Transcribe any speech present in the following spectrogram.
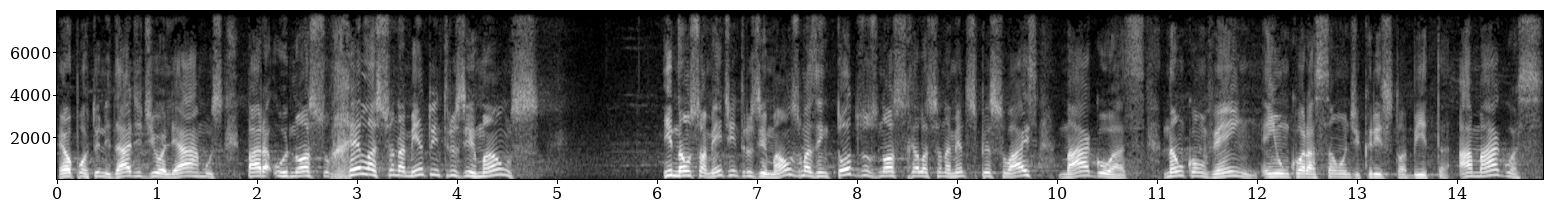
é a oportunidade de olharmos para o nosso relacionamento entre os irmãos. E não somente entre os irmãos, mas em todos os nossos relacionamentos pessoais, mágoas não convém em um coração onde Cristo habita. Há mágoas.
